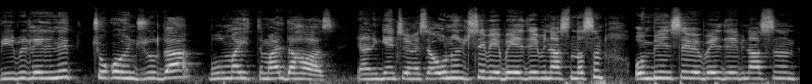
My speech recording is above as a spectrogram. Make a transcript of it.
birbirlerini çok oyunculda bulma ihtimali daha az. Yani gençler mesela 10. seviye belediye binasındasın. 11. seviye belediye binasının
